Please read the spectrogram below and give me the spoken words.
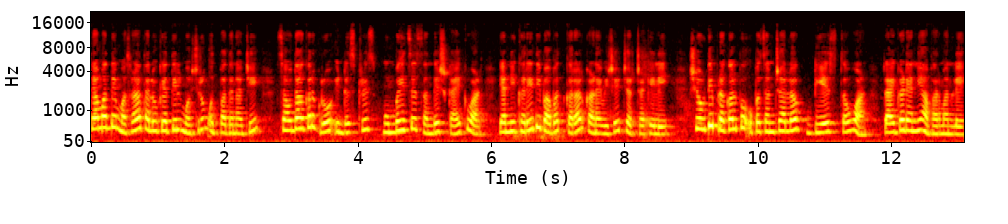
त्यामध्ये मसळा तालुक्यातील मशरूम उत्पादनाची सौदागर ग्रो इंडस्ट्रीज मुंबईचे संदेश गायकवाड यांनी खरेदीबाबत करार करण्याविषयी चर्चा केली. शेवटी प्रकल्प उपसंचालक डी एस चव्हाण रायगड यांनी आभार मानले.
